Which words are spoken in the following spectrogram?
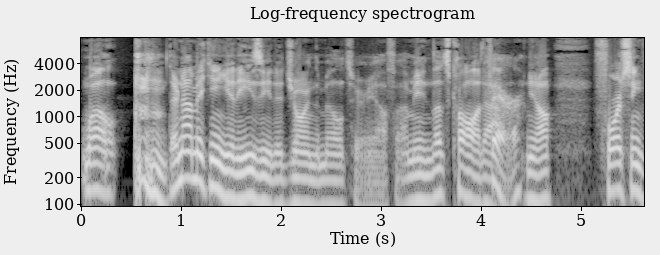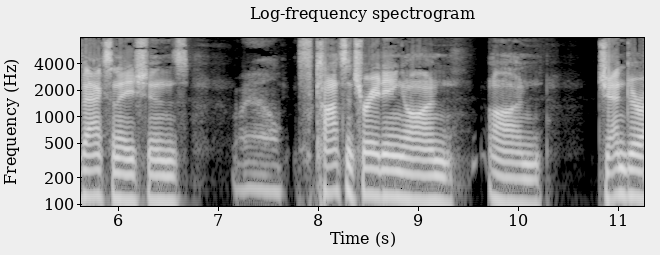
Well, they're not making it easy to join the military, Alpha. I mean, let's call it Fair. out. You know, forcing vaccinations, Well, concentrating on on gender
